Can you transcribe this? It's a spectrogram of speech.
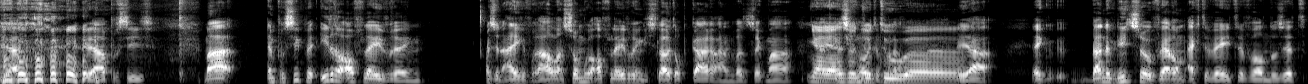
Ja, ja, precies. Maar in principe, iedere aflevering is een eigen verhaal. En sommige afleveringen die sluiten op elkaar aan. Wat zeg maar. Ja, ja, zo'n toe. eh Ja. Ik ben nog niet zo ver om echt te weten van er zit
